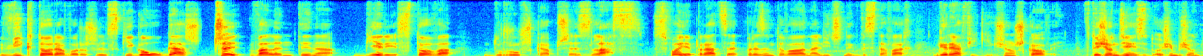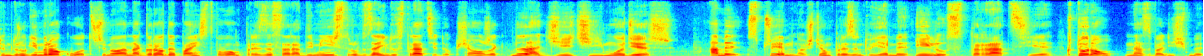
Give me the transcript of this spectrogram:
Wiktora Woroszylskiego Ługasz czy Walentyna Bieriestowa Dróżka przez las. Swoje prace prezentowała na licznych wystawach grafiki książkowej. W 1982 roku otrzymała Nagrodę Państwową Prezesa Rady Ministrów za ilustrację do książek dla dzieci i młodzieży. A my z przyjemnością prezentujemy ilustrację, którą nazwaliśmy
